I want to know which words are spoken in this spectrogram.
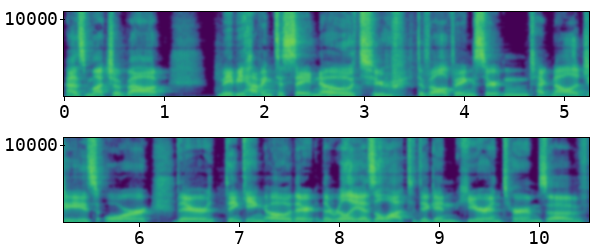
as much about maybe having to say no to developing certain technologies or they're thinking oh there there really is a lot to dig in here in terms of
